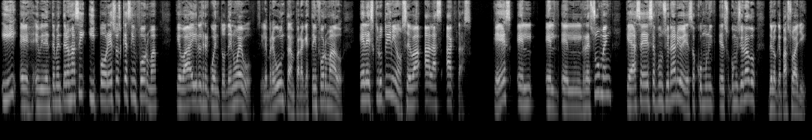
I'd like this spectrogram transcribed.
y eh, evidentemente no es así y por eso es que se informa que va a ir el recuento. De nuevo, si le preguntan para que esté informado, el escrutinio se va a las actas, que es el, el, el resumen que hace ese funcionario y esos, esos comisionados de lo que pasó allí.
